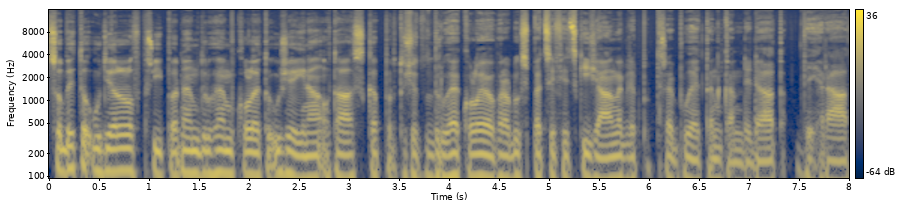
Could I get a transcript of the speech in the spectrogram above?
co by to udělalo v případném druhém kole, to už je jiná otázka, protože to druhé kolo je opravdu specifický žánr, kde potřebuje ten kandidát vyhrát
